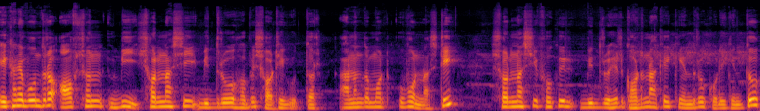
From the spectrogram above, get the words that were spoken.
এখানে বন্ধুরা অপশন বি সন্ন্যাসী বিদ্রোহ হবে সঠিক উত্তর। আনন্দমঠ উপন্যাসটি সন্ন্যাসী ফকির বিদ্রোহের ঘটনাকে কেন্দ্র করে কিন্তু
